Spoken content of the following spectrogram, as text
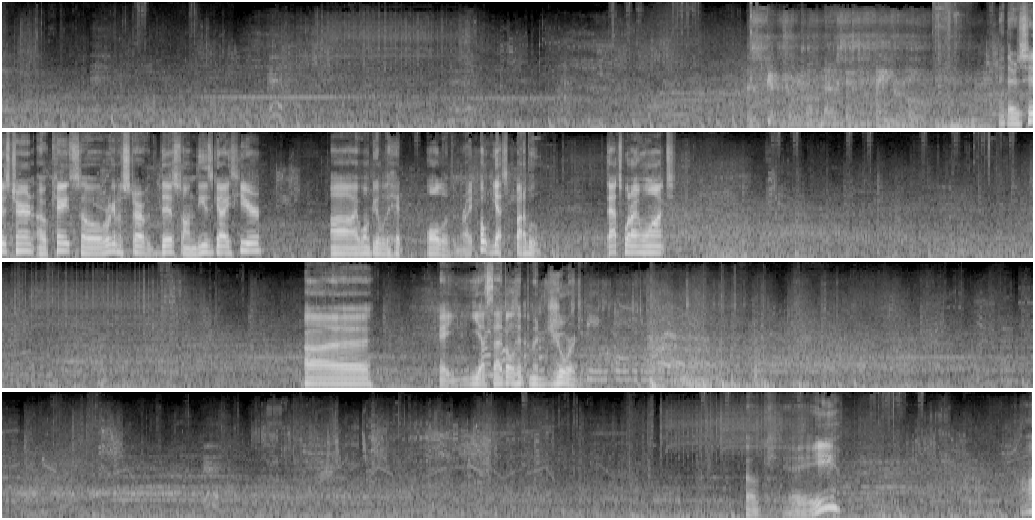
there's his turn. Okay, so we're gonna start with this on these guys here. Uh, I won't be able to hit all of them, right? Oh, yes, bada boom. That's what I want. Uh, okay, yes, that'll hit the majority.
